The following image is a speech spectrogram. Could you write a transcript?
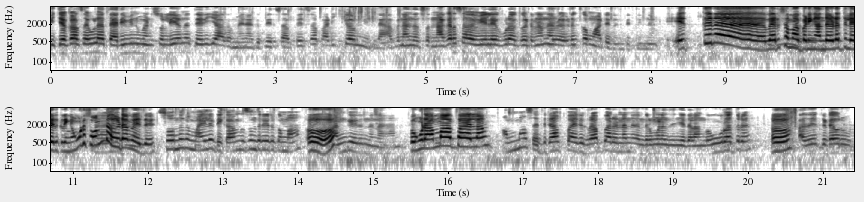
மிச்ச காசு எவ்வளவு தருவினுமென்னு சொல்லி அந்த தெரியாதம்மா. எனக்கு பெருசா பெருசா படிக்கவும் இல்லை. அப்ப நான் அந்த ச- நகர சபை வேலையை கூட கேட்டேன்னா நான் எடுக்க மாட்டேன் திடீர்னு எத்தனை வருஷமா இப்ப நீங்க அந்த இடத்துல இருக்கிறீங்க? உங்களோட சொந்த இடம் எது? சொந்தம் மயிலட்டி காங்க சுந்தரம் இருக்கம்மா ஓ. அங்க இருந்தேன் நான். இப்ப உங்களோட அம்மா அப்பா எல்லாம்? அம்மா செத்துட்டா அப்பா இருக்கிறா அப்பா என்ன திருமணம் செஞ்சதெல்லாம் அங்க ஊராத்துற. ஓ. அது கிட்ட ஒரு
